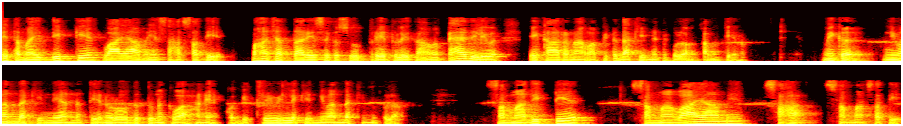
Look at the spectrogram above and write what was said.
ඒ තමයි දිට්ඨිය, වායාමය සහ සතිය. මහා චත්තාරීසක සූත්‍රය තුළ ඊටාම පැහැදිලිව ඒ කාරණාව අපිට දකින්නට පුළුවන්කම තියෙනවා. මේක නිවන් දකින්න යන්න තියෙන රෝද තුනක වාහනයක් වගේ ත්‍රිවිල් එකෙන් නිවන් දකින්න පුළුවන්. සම්මා දිට්ඨිය, සම්මා වායාමය සහ සම්මා සතිය.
